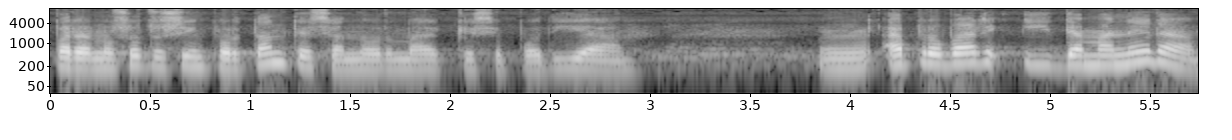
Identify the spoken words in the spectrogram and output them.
para nosotros es importante esa norma que se podía mm, aprobar y de manera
